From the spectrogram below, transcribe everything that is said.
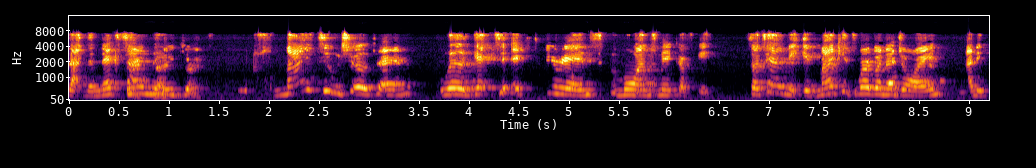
that the next time that you join, my two children will get to experience Moan's Makerspace. So tell me, if my kids were going to join, and if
